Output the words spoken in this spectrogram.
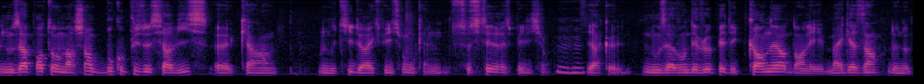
nous apportons au marchand beaucoup plus de services euh, qu'un outil de réexpédition ou qu'une société de réexpédition. Mhm. C'est-à-dire que nous avons développé des corners dans les magasins de nos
